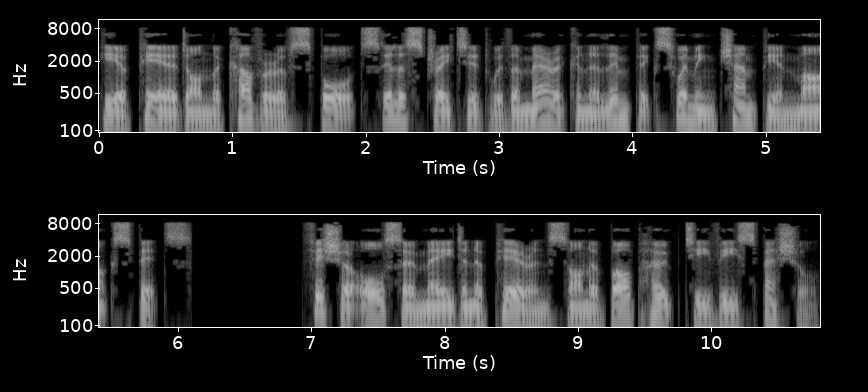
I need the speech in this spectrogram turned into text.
He appeared on the cover of Sports Illustrated with American Olympic swimming champion Mark Spitz. Fischer also made an appearance on a Bob Hope TV special.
